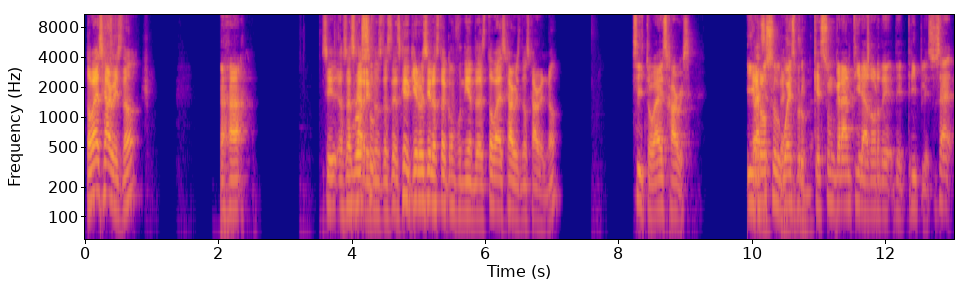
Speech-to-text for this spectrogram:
Tobias Harris, ¿no? Ajá. Sí, o sea, es Harris. es que quiero decir, lo estoy confundiendo. Es Tobias Harris, no es Harrell, ¿no? Sí, Tobias Harris. Y Russell Westbrook, que es un gran tirador de, triples. O sea,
